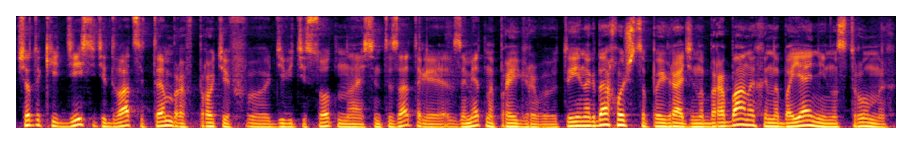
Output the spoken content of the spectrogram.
Все-таки 10 и 20 тембров против 900 э, на синтезаторе заметно проигрывают. И иногда хочется поиграть и на барабан, барабанах, и на баяне, и на струнных,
